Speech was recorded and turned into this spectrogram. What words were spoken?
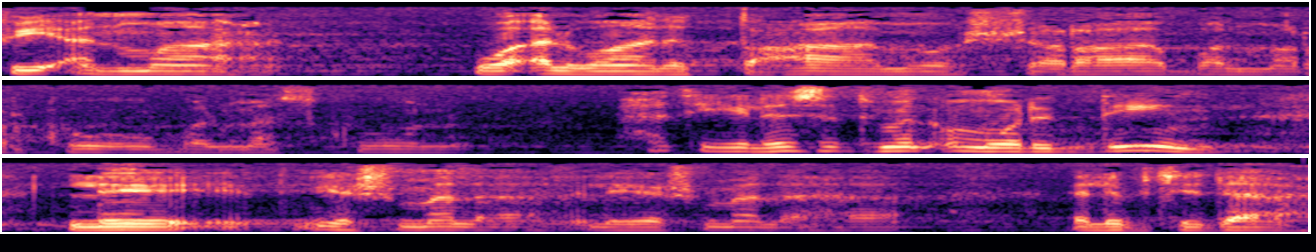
في أنواع وألوان الطعام والشراب والمركوب والمسكون. هذه ليست من أمور الدين ليشملها, ليشملها الابتداع.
